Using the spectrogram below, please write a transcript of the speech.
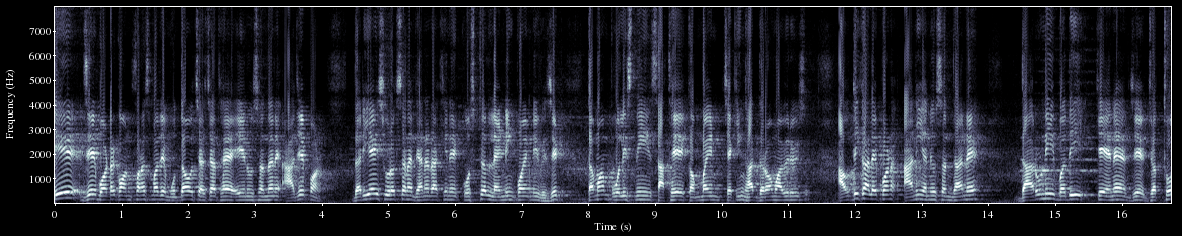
એ જે બોર્ડર કોન્ફરન્સમાં જે મુદ્દાઓ ચર્ચા થયા એ અનુસંધાને આજે પણ દરિયાઈ સુરક્ષાને ધ્યાને રાખીને કોસ્ટલ લેન્ડિંગ પોઈન્ટની વિઝિટ તમામ પોલીસની સાથે કમ્બાઇન્ડ ચેકિંગ હાથ ધરવામાં આવી રહ્યું છે. આવતીકાલે પણ આની અનુસંધાને દારૂની બધી કે એને જે જથ્થો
